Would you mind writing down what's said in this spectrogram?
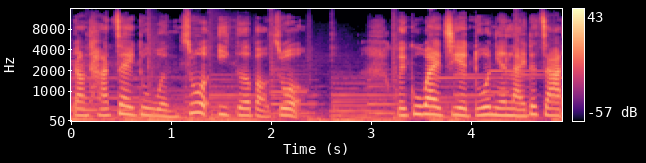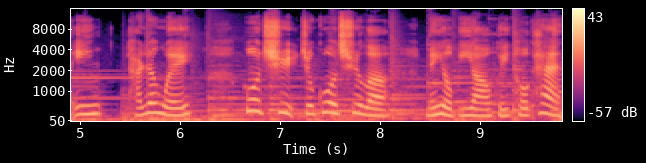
让他再度稳坐一哥宝座。回顾外界多年来的杂音，他认为。过去就过去了，没有必要回头看。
